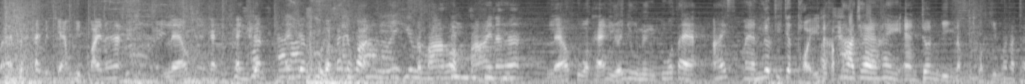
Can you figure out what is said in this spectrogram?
ด้ได้เป็นแกมบิดไปนะฮะแล้วยังไงแองเจิลแองเจิลสวนได้จังหวะนี้สตาร์ลอดตายนะฮะ แล้วตัวแทงเหลืออยู่หนึ่งตัวแต่ไอซ์แมนเลือกที่จะถอยนะครับ ถ้าแช่ให้แองเจิลยิงนะผมว่าคิดว่าน่าจะ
